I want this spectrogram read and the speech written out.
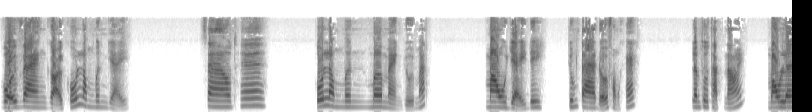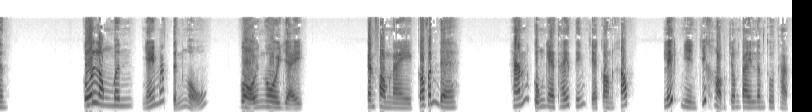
vội vàng gọi cố long minh dậy. Sao thế? Cố long minh mơ màng dụi mắt. Mau dậy đi, chúng ta đổi phòng khác. Lâm thu thạch nói, mau lên. Cố long minh nháy mắt tỉnh ngủ, vội ngồi dậy. Căn phòng này có vấn đề hắn cũng nghe thấy tiếng trẻ con khóc, liếc nhìn chiếc hộp trong tay lâm thu thạch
